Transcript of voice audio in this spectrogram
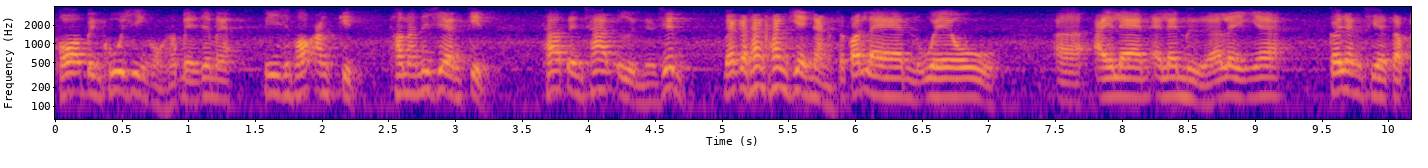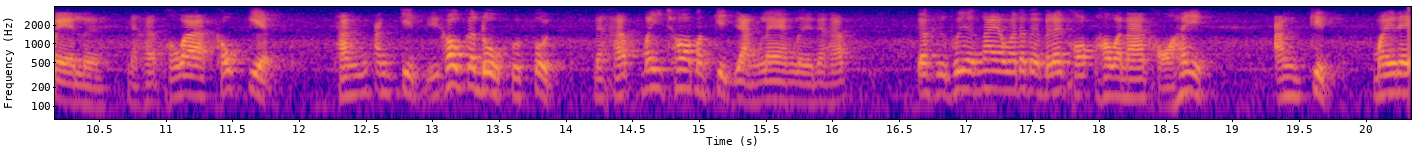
เพราะว่าเป็นคู่ชิงของสเปนใช่ไหมมีเฉพาะอังกฤษเท่านั้นที่เชียร์อังกฤษ ถ้าเป็นชาติอื่น อย่างเช่นแม้กระทั่งข้างเคียงอย่างสกอตแลนด์เวลไอร์แลนด์ไอร์แลนด์เหนืออะไรเงี้ยก็ยังเชียร์สเปนเลยนะครับ เพราะว่าเขาเกลียด ทางอังกฤษที่เข้ากระดูกสุดๆนะครับ ไม่ชอบอังกฤษอย่างแรงเลยนะครับ ก็คือพูดง่ายๆว่าถ้าเป็นไปได้ขอภาวนาขอให้อังกฤษไม่ได้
